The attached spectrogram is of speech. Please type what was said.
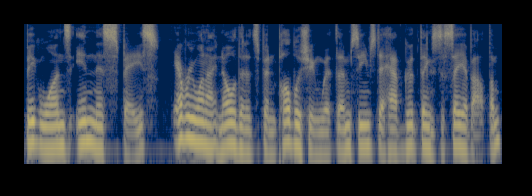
big ones in this space. Everyone I know that it's been publishing with them seems to have good things to say about them.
